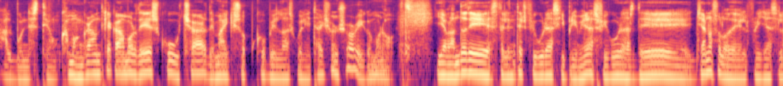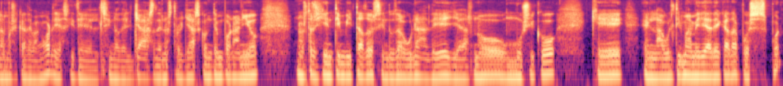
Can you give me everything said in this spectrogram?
álbum este On Common Ground que acabamos de escuchar de Mike Sopko, Bill Laswell y Tyson Shorey, cómo no. Y hablando de excelentes figuras y primeras figuras de, ya no solo del free jazz y la música de vanguardia, sino del jazz, de nuestro jazz contemporáneo, nuestro siguiente invitado es sin duda una de ellas ¿no? Un músico que en la última media década, pues bueno,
